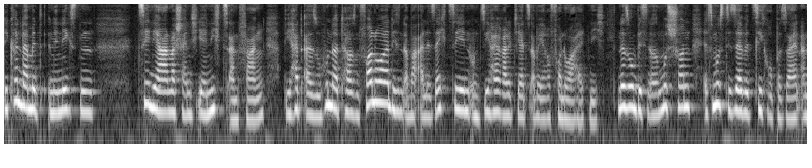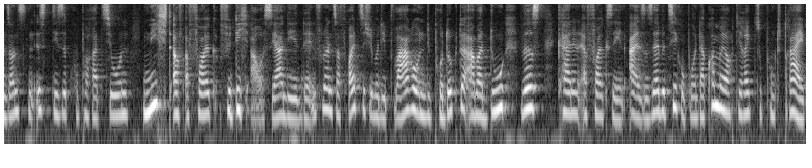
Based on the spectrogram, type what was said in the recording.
Die können damit in den nächsten zehn Jahren wahrscheinlich eher nichts anfangen. Die hat also 100.000 Follower, die sind aber alle 16 und sie heiratet jetzt, aber ihre Follower halt nicht. Ne, so ein bisschen. Also muss schon, es muss dieselbe Zielgruppe sein. Ansonsten ist diese Kooperation nicht auf Erfolg für dich aus. Ja, die, der Influencer freut sich über die Ware und die Produkte, aber du wirst keinen Erfolg sehen. Also selbe Zielgruppe. Und da kommen wir auch direkt zu Punkt 3.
